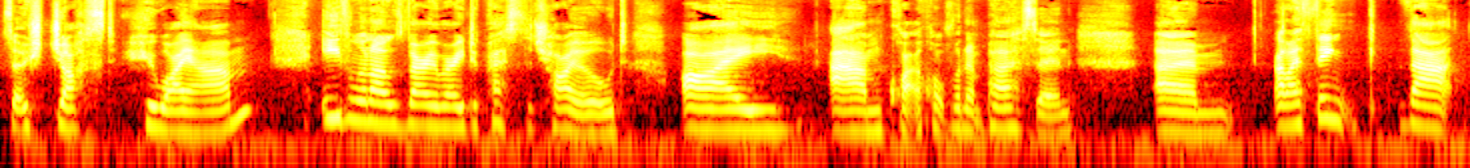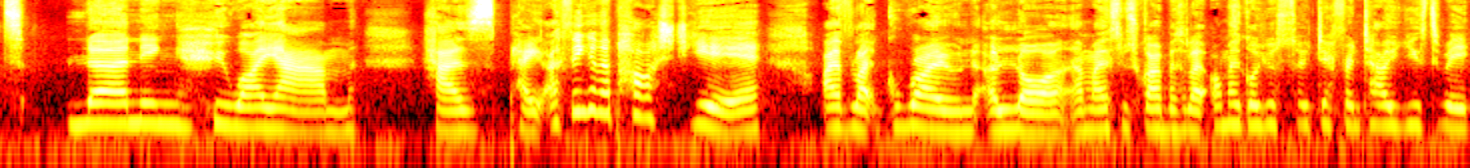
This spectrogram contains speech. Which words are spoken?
So it's just who I am. Even when I was very, very depressed as a child, I am quite a confident person. Um, and I think that learning who I am has played. I think in the past year, I've like grown a lot, and my subscribers are like, "Oh my god, you're so different to how you used to be."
